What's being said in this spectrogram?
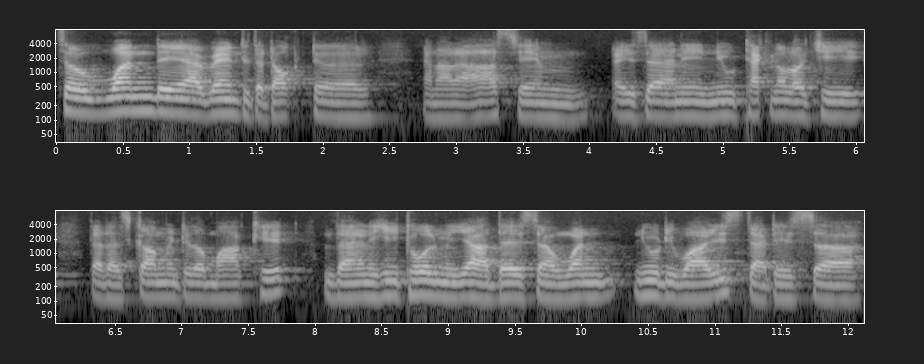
So one day I went to the doctor and I asked him, is there any new technology that has come into the market? Then he told me, yeah, there's uh, one new device that is uh,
